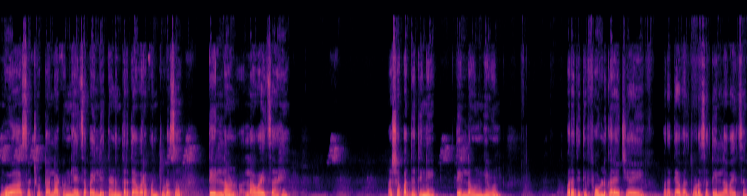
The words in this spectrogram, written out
गोळा असा छोटा लाटून घ्यायचा पहिले. त्यानंतर त्यावर आपण थोडंसं तेल ला लावायचं आहे. अशा पद्धतीने तेल लावून घेऊन परत इथे फोल्ड करायची आहे एक. परत त्यावर थोडंसं तेल लावायचं.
